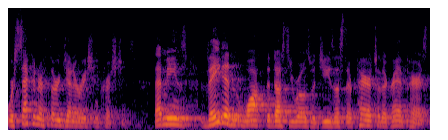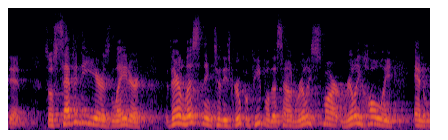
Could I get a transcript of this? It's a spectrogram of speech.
were second or third generation Christians. That means they didn't walk the dusty roads with Jesus, their parents or their grandparents did. So 70 years later, they're listening to these group of people that sound really smart, really holy, and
